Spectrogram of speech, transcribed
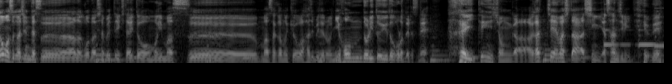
どうも、すがちんです。あだこだ喋っていきたいと思います。まさかの今日は初めての2本撮りというところでですね、はい、テンションが上がっちゃいました。深夜3時にっていうね。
